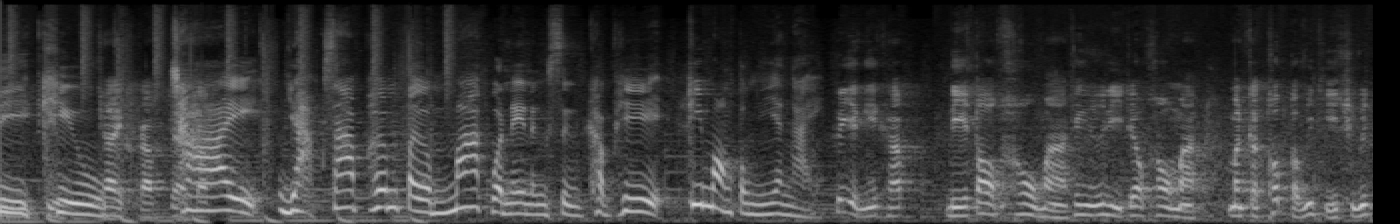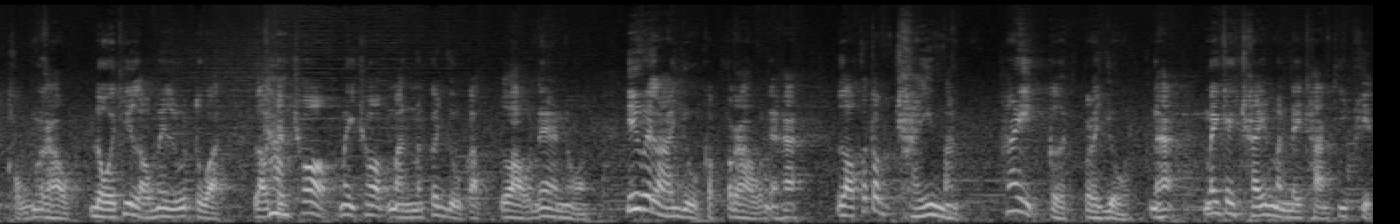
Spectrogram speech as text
DQ ใช่ครับใช่ครับใช่ อยากทราบเพิ่มเติมมากกว่าในหนังสือค่ะพี่ พี่มองตรงนี้ยังไง คืออย่างนี้ครับดิจิตอลเข้ามาเทคโนโลยีดิจิตอลเข้ามา มันกระทบกับวิถีชีวิตของเรา โดยที่เราไม่รู้ตัว เราจะค่ะชอบไม่ชอบมันมันก็อยู่กับเราแน่นอนนี่เวลาอยู่กับเรานะฮะเราก็ต้องใช้มันให้เกิดประโยชน์นะฮะไม่ใช่ใช้มันในทางที่ผิด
